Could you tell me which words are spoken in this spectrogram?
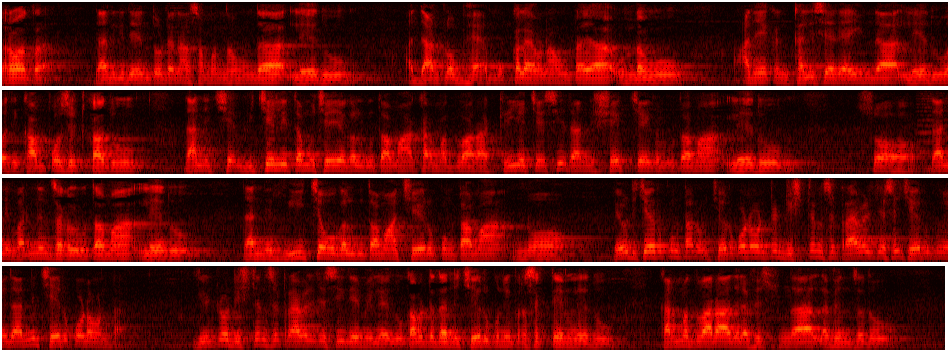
తర్వాత దానికి దేనితోటైనా సంబంధం ఉందా? లేదు. అది దాంట్లో భే ముక్కలు ఏమైనా ఉంటాయా? ఉండవు. అనేకం కలిసి అది అయిందా? లేదు అది కాంపోజిట్ కాదు. దాన్ని విచలితము చేయగలుగుతామా? కర్మ ద్వారా క్రియ చేసి దాన్ని షేక్ చేయగలుగుతామా? లేదు. సో దాన్ని వర్ణించగలుగుతామా? లేదు. దాన్ని రీచ్ అవ్వగలుగుతామా? చేరుకుంటామా? నో. ఏమిటి చేరుకుంటారు? చేరుకోవడం అంటే డిస్టెన్స్ ట్రావెల్ చేసి చేరుకునే దాన్ని చేరుకోవడం అంటారు. దీంట్లో డిస్టెన్స్ ట్రావెల్ చేసేది ఏమీ లేదు. కాబట్టి దాన్ని చేరుకునే ప్రసక్తి ఏం లేదు. కర్మ ద్వారా అది లభిస్తుందా? లభించదు.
